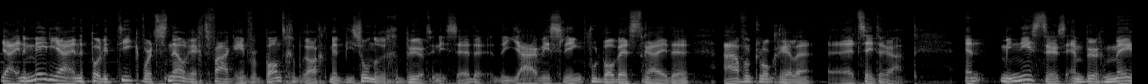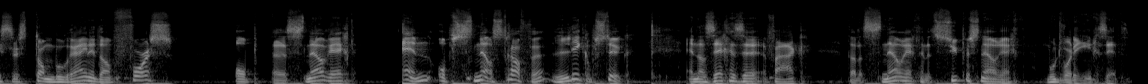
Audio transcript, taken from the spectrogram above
Ja, in de media en de politiek wordt snelrecht vaak in verband gebracht met bijzondere gebeurtenissen. De, de jaarwisseling, voetbalwedstrijden, avondklokrellen, eh, et cetera. En ministers en burgemeesters tamboerijnen dan fors op eh, snelrecht en op snel straffen, lik op stuk. En dan zeggen ze vaak dat het snelrecht en het supersnelrecht moet worden ingezet.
